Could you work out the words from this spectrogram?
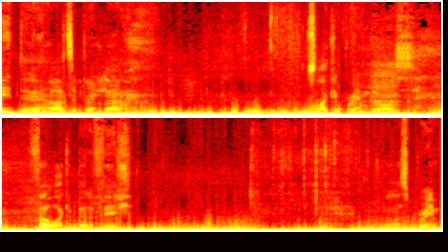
weed there. Oh, it's a brimbow. Looks like a bream, guys. Felt like a better fish. Nice bream.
